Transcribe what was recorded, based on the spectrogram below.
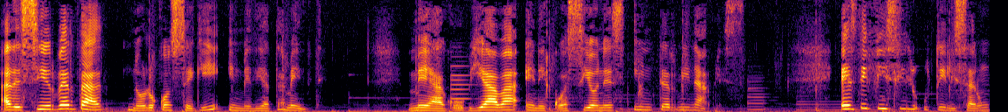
A decir verdad, no lo conseguí inmediatamente. Me agobiaba en ecuaciones interminables. Es difícil utilizar un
